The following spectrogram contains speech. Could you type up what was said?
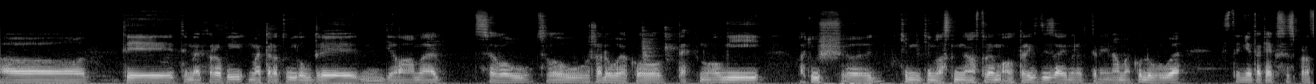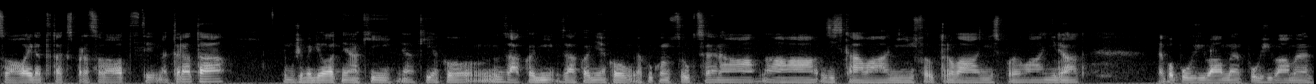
Uh, ty, ty metratový loadery děláme celou, celou řadou jako technologií, ať už tím, tím vlastním nástrojem Alteryx Designer, který nám jako dovoluje stejně tak, jak se zpracovávají data, tak zpracovávat ty metadata. Kdy můžeme dělat nějaký, nějaký jako základní, základní jako, jako konstrukce na, na získávání, filtrování, spojování dat. Nebo používáme, používáme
